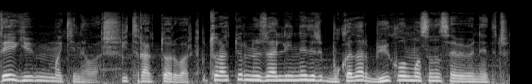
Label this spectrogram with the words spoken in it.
dev gibi bir makine var. Bir traktör var. Bu traktörün özelliği nedir? Bu kadar büyük olmasının sebebi nedir?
